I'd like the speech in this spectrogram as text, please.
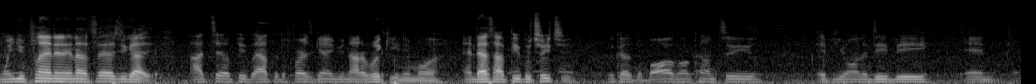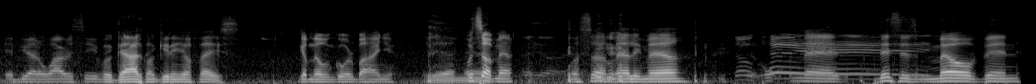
when you're playing in the NFL, you got. I tell people after the first game, you're not a rookie anymore, and that's how people treat you because the ball gonna come to you if you're on the DB and if you're at a wide receiver, guys gonna get in your face. Got Melvin Gordon behind you. Yeah, man. What's up, man? What's up, Melly Mel? Okay. Man, this is Melvin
